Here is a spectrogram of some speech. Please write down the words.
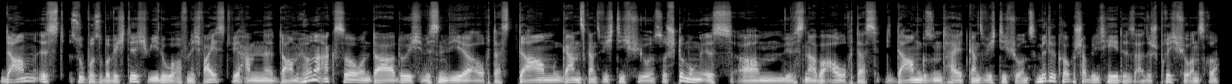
Darm ist super, super wichtig. Wie du hoffentlich weißt, wir haben eine Darm-Hirn-Achse und dadurch wissen wir auch, dass Darm ganz, ganz wichtig für unsere Stimmung ist. Ähm, wir wissen aber auch, dass die Darmgesundheit ganz wichtig für unsere Mittelkörperstabilität ist, also sprich für unsere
